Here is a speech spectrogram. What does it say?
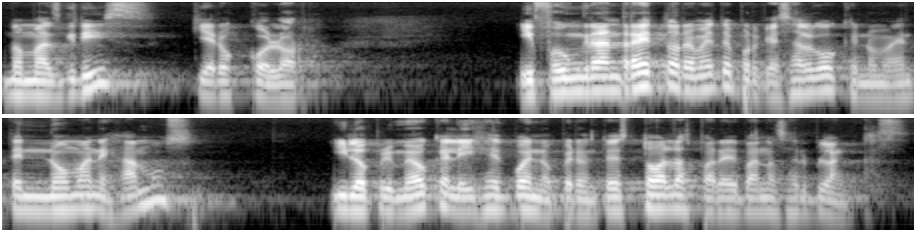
no más gris, quiero color. Y fue un gran reto realmente porque es algo que normalmente no manejamos. Y lo primero que le dije es, bueno, pero entonces todas las paredes van a ser blancas.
